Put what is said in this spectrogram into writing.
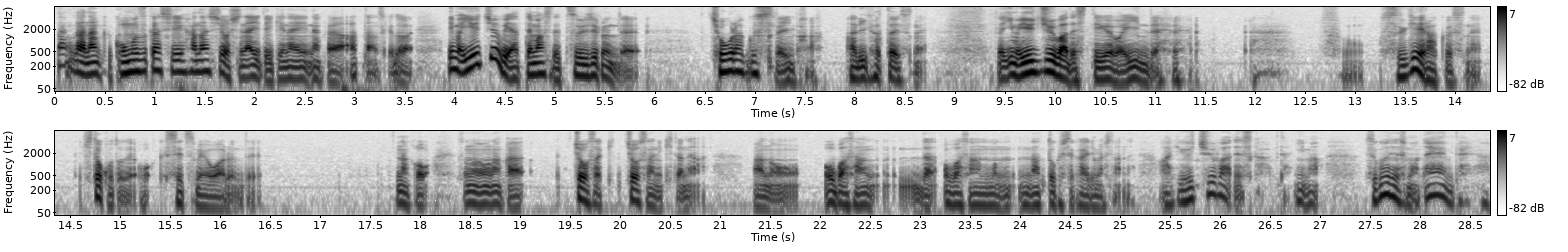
なんかなんか小難しい話をしないといけないなんかあったんですけど今 YouTube やってますで通じるんで超楽っすね今。ありがたいですね。今 YouTuber ですって言えばいいんで。すげえ楽ですね。一言で説明終わるんで。なんかそのなんか調査調査に来たね。あのおばさんだおばさんも納得して帰りましたね。あ YouTuber ですか？みたいな。今すごいですもんね。みたいな。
